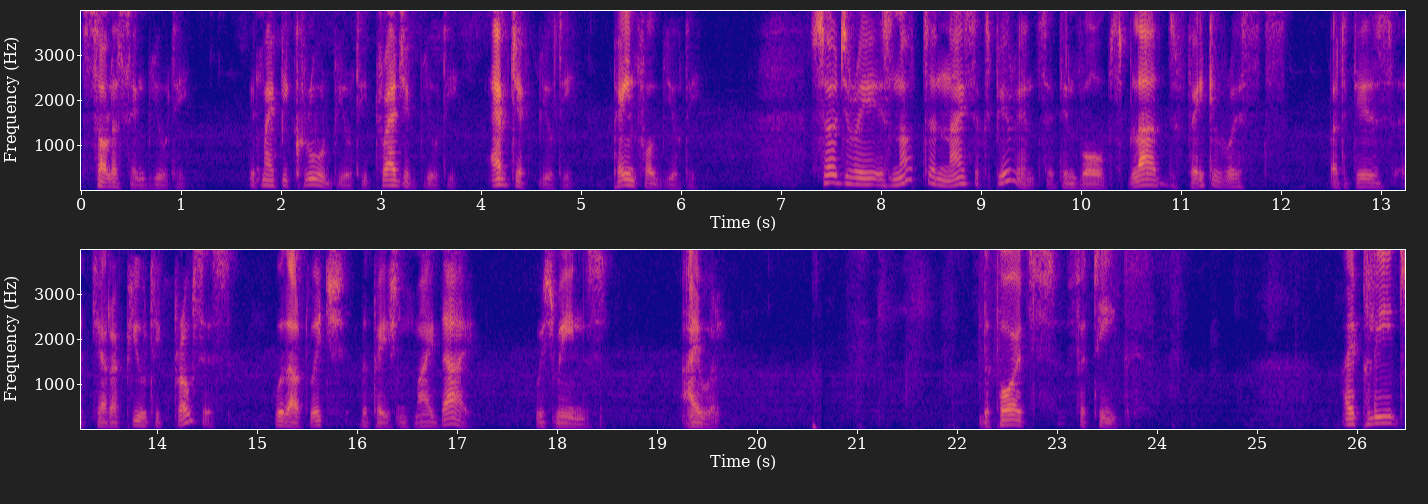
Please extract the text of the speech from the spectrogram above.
solacing beauty. It might be cruel beauty, tragic beauty, abject beauty, painful beauty. Surgery is not a nice experience. It involves blood, fatal risks, but it is a therapeutic process without which the patient might die, which means I will. The poet's fatigue. I plead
